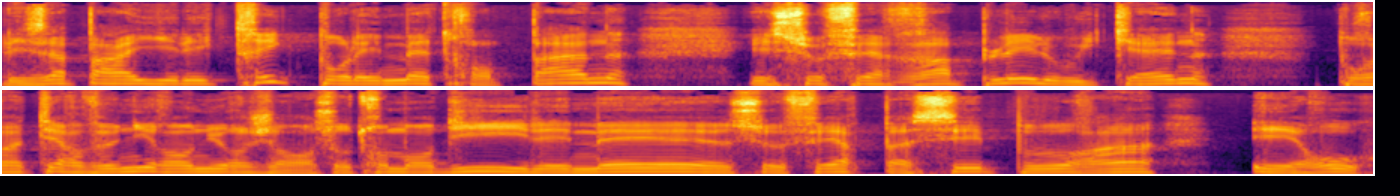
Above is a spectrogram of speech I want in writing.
les appareils électriques pour les mettre en panne et se faire rappeler le week-end pour intervenir en urgence. Autrement dit, il aimait se faire passer pour un héros.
